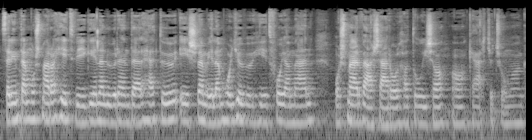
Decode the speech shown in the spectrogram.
szerintem most már a hétvégén előrendelhető, és remélem, hogy jövő hét folyamán most már vásárolható is a, a kártyacsomag.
